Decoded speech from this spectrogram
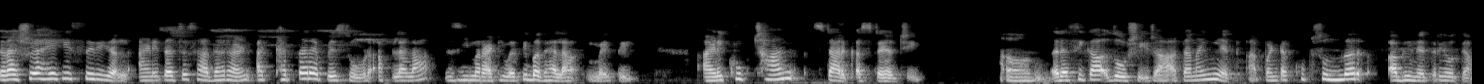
तर अशी आहे ही सिरियल आणि त्याचे साधारण अठ्ठ्याहत्तर एपिसोड आपल्याला झी मराठीवरती बघायला मिळतील. आणि खूप छान स्टारकास्ट आहे याची. रसिका जोशी ज्या आता नाही आहेत आपण त्या खूप सुंदर अभिनेत्री होत्या.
